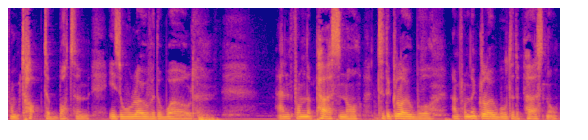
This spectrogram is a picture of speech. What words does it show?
from top to bottom, is all over the world. And from the personal to the global, and from the global to the personal,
